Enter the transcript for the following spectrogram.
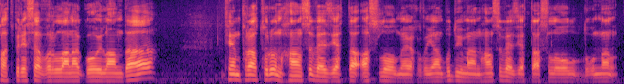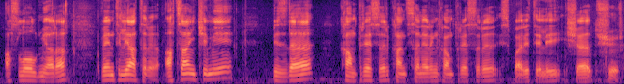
patpresə vurulana qoyulanda temperaturun hansı vəziyyətdə asılı olmayaraq, yəni bu düymənin hansı vəziyyətdə asılı olduğundan asılı olmayaraq ventilatoru açan kimi bizdə kompresor, kondisionerin kompresoru ispariteli işə düşür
